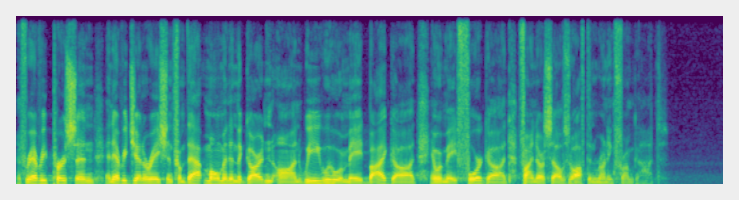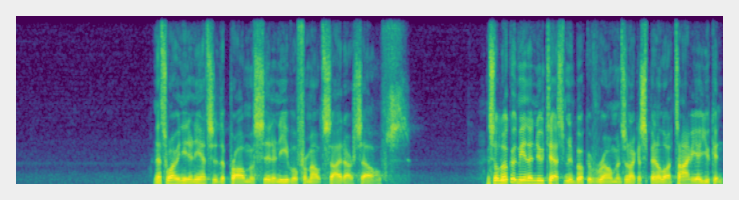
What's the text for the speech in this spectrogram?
And for every person and every generation from that moment in the garden on, we who were made by God and were made for God find ourselves often running from God. And that's why we need an answer to the problem of sin and evil from outside ourselves. And so look with me in the New Testament book of Romans. We're not going to spend a lot of time here. You can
